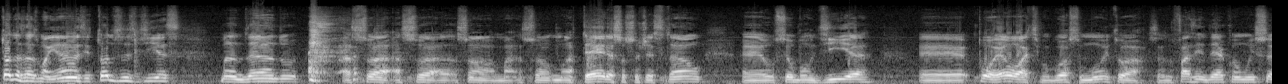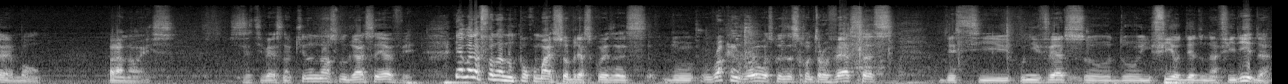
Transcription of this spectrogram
todas as manhãs e todos os dias mandando a sua, a sua, a sua, a sua matéria, a sua sugestão, é, o seu bom dia. É, pô, é ótimo, gosto muito. Ó, vocês não fazem ideia como isso é bom para nós. Se você estivesse aqui no nosso lugar, você ia ver. E agora falando um pouco mais sobre as coisas do rock and roll, as coisas controversas desse universo do enfia o dedo na ferida.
